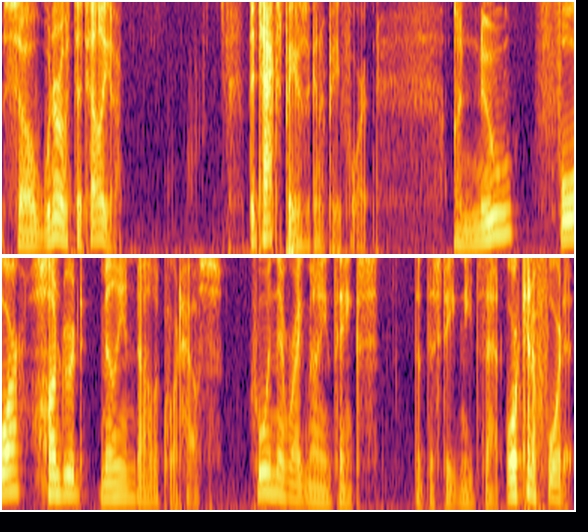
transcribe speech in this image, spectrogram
So we don't know what to tell you. The taxpayers are going to pay for it. A new $400 million courthouse. Who in their right mind thinks that the state needs that or can afford it?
